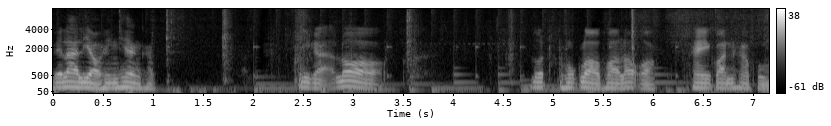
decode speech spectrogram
เวลาเลี้ยวแห้งๆครับ นี่ก็ล่อรถหกล้อพอเราออกให้ก่อนนะครับ ผม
